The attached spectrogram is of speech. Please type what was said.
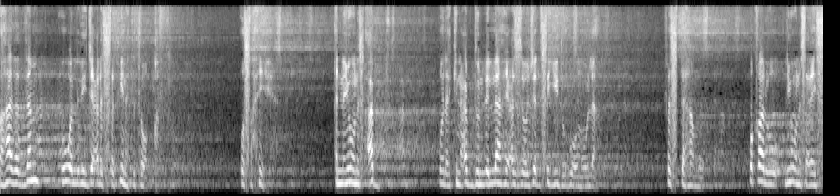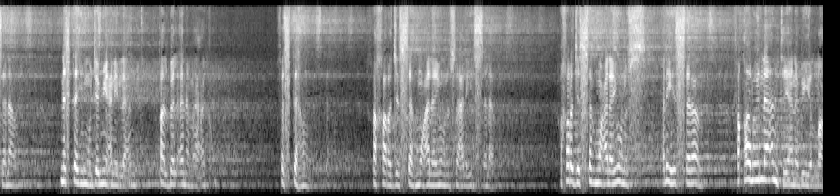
وهذا الذنب هو الذي جعل السفينة تتوقف. وصحيح أن يونس عبد ولكن عبد لله عز وجل سيده ومولاه. فاستهموا وقالوا ليونس عليه السلام نستهم جميعا إلا أنت. قال بل أنا معكم. فاستهموا فخرج السهم على يونس عليه السلام. فخرج السهم على يونس عليه السلام. فقالوا إلا أنت يا نبي الله.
